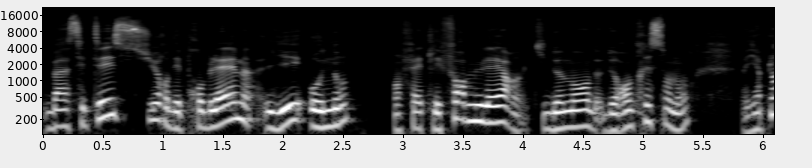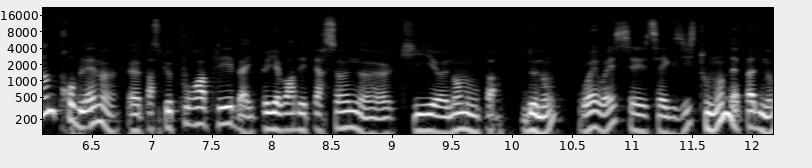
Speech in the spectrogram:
bah, c'était sur des problèmes liés au nom en fait, les formulaires qui demandent de rentrer son nom, bah, il y a plein de problèmes, euh, parce que pour rappeler, bah, il peut y avoir des personnes euh, qui n'en ont pas de nom. Ouais, ouais, ça existe, tout le monde n'a pas de nom.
